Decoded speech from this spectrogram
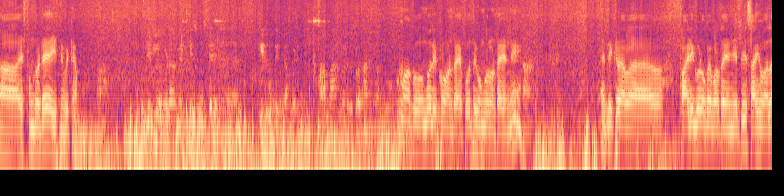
ఆ. ఇష్టంతో వీటిని పెట్టాము. దీంట్లో కూడా మీరు తీసుకొస్తే మన ప్రాంతంలో ప్రధానంగా. మాకు ఒంగోలు ఎక్కువ ఉంటాయి పూర్తిగా ఒంగోలు ఉంటాయండి. అయితే ఇక్కడ పాడికి కూడా ఉపయోగపడతాయని చెప్పి సాహివాల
